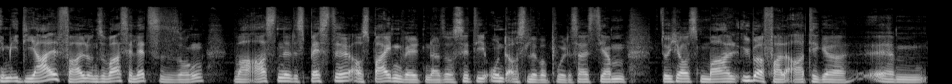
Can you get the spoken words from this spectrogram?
im Idealfall, und so war es ja letzte Saison, war Arsenal das Beste aus beiden Welten, also aus City und aus Liverpool. Das heißt, sie haben durchaus mal überfallartiger ähm,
